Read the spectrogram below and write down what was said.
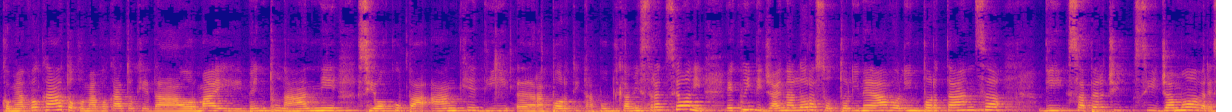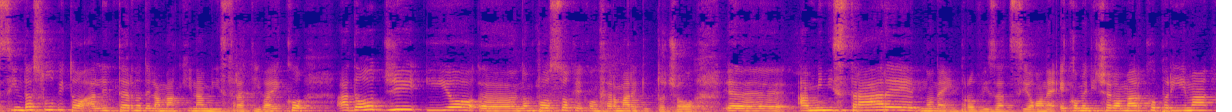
come avvocato, come avvocato che da ormai 21 anni si occupa anche di eh, rapporti tra pubbliche amministrazioni e quindi già in allora sottolineavo l'importanza di saperci già muovere sin da subito all'interno della macchina amministrativa. Ecco, ad oggi io eh, non posso che confermare tutto ciò. Eh, amministrare non è improvvisazione e come diceva Marco prima,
